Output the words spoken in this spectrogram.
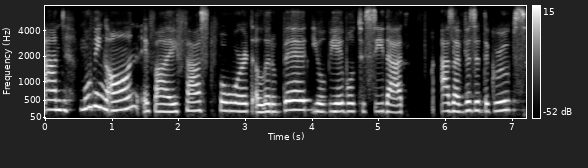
And moving on, if I fast forward a little bit, you'll be able to see that as I visit the groups,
